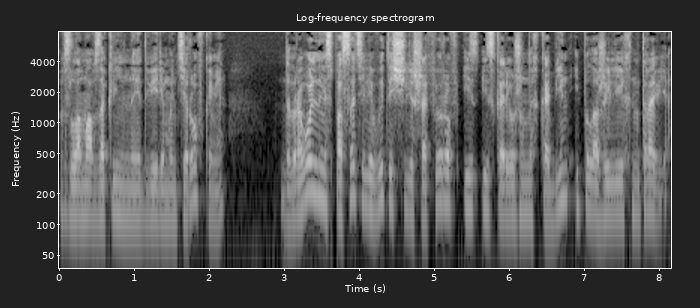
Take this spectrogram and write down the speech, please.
Взломав заклиненные двери монтировками, добровольные спасатели вытащили шоферов из искореженных кабин и положили их на траве.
